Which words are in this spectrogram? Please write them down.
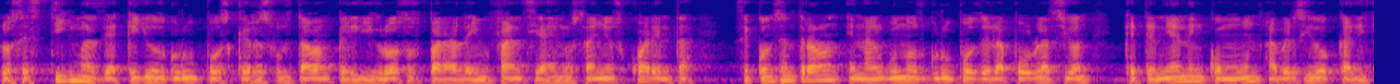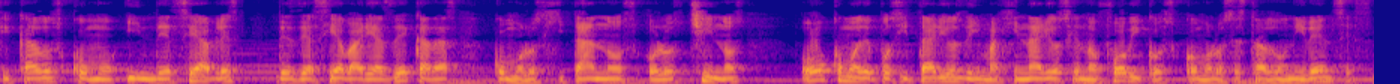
Los estigmas de aquellos grupos que resultaban peligrosos para la infancia en los años 40 se concentraron en algunos grupos de la población que tenían en común haber sido calificados como indeseables desde hacía varias décadas, como los gitanos o los chinos, o como depositarios de imaginarios xenofóbicos, como los estadounidenses.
